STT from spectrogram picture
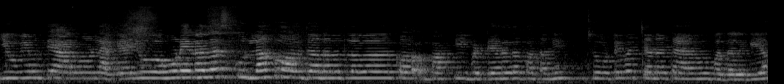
ਯੂ ਵੀ ਹੁਣ ਤਿਆਰ ਹੋਣ ਲੱਗ ਗਿਆ। ਯੂ ਹੁਣ ਇਹਨਾਂ ਦਾ ਸਕੂਲਾਂ ਕਾਲਜਾਂ ਦਾ ਮਤਲਬ ਕਾ- ਬਾਕੀ ਵੱਡਿਆਂ ਦਾ ਤਾਂ ਪਤਾ ਨਹੀਂ ਛੋਟੇ ਬੱਚਿਆਂ ਦਾ ਟਾਈਮ ਬਦਲ ਗਿਆ।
